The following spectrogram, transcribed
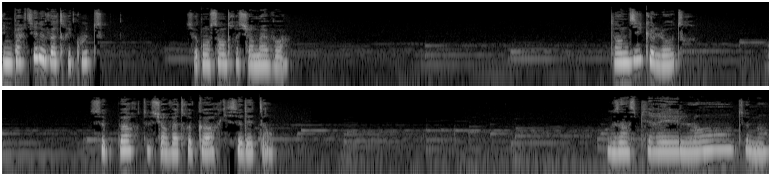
Une partie de votre écoute se concentre sur ma voix, tandis que l'autre se porte sur votre corps qui se détend. Vous inspirez lentement,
